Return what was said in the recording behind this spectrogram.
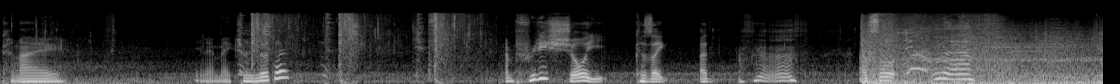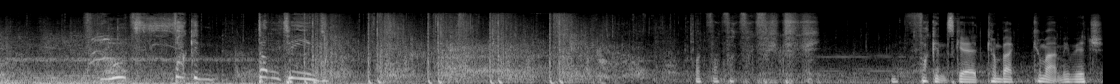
Can I, you know, make sure you're dead? I'm pretty sure you, cause like, I, I saw, nah. Oh, fucking double teamed. Fuck, fuck, fuck, fuck, fuck. I'm fucking scared. Come back, come at me, bitch.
